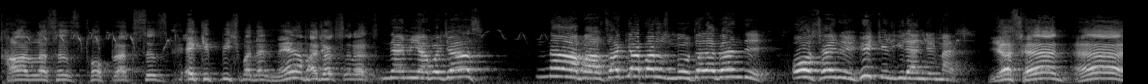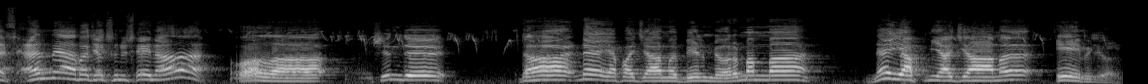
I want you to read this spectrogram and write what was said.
tarlasız, topraksız, ekip biçmeden ne yapacaksınız? Ne mi yapacağız? Ne yaparsak yaparız Muhtar Efendi. O seni hiç ilgilendirmez. Ya sen? He, sen ne yapacaksın Hüseyin ağa? Valla şimdi daha ne yapacağımı bilmiyorum ama ne yapmayacağımı iyi biliyorum.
